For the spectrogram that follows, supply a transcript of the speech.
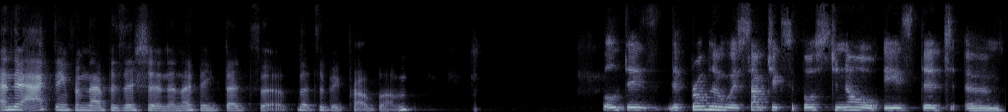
And they're acting from that position and i think that's a that's a big problem well the problem with subjects supposed to know is that um,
